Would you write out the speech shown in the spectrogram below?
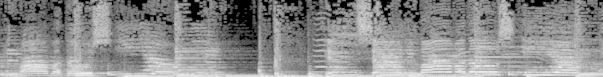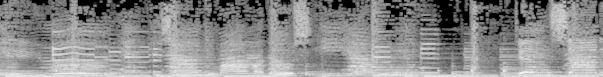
的妈妈都是一样的。天下的妈妈都是一样的，天下的妈妈都是一样的，天下的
